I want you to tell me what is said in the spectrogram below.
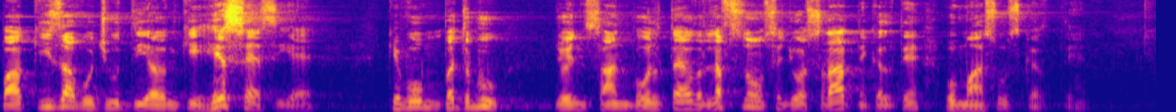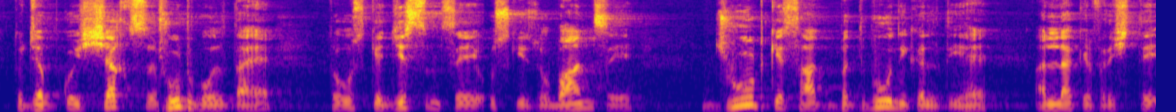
پاکیزہ وجود دیا اور ان کی حص ایسی ہے کہ وہ بدبو جو انسان بولتا ہے اور لفظوں سے جو اثرات نکلتے ہیں، وہ محسوس کرتے ہیں۔ تو جب کوئی شخص جھوٹ بولتا ہے، تو اس کے جسم سے، اس کی زبان سے جھوٹ کے ساتھ بدبو نکلتی ہے، اللہ کے فرشتے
